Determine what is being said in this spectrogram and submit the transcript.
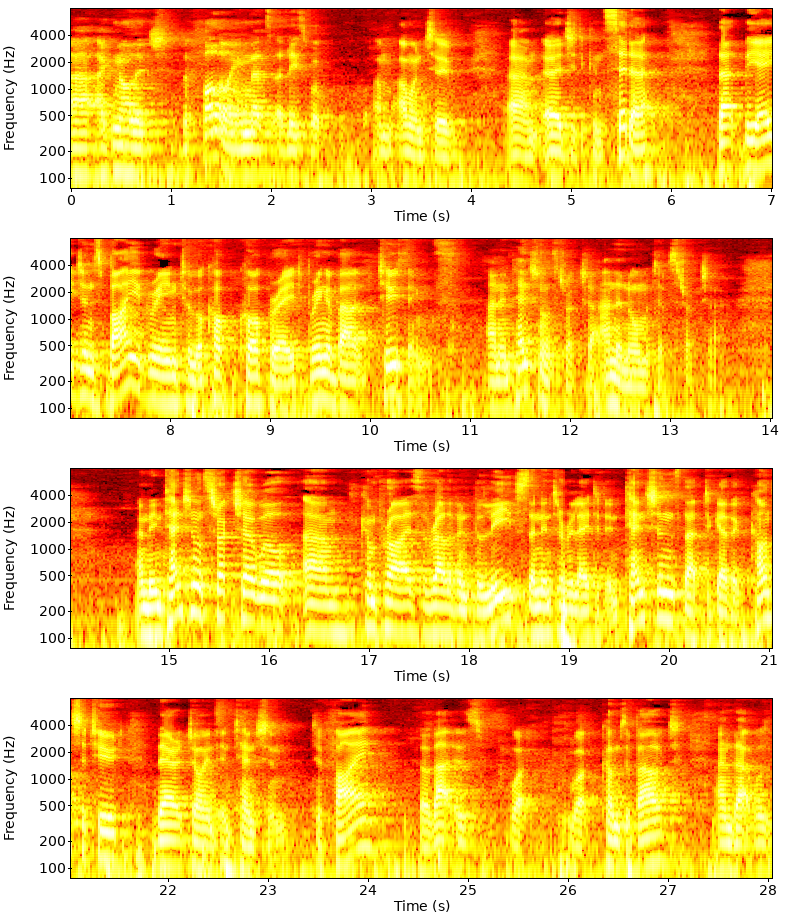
uh, acknowledge the following, that's at least what um, I want to um, urge you to consider, that the agents, by agreeing to co cooperate, bring about two things, an intentional structure and a normative structure. And the intentional structure will um, comprise the relevant beliefs and interrelated intentions that together constitute their joint intention to phi. So that is what, what comes about, and that, will,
